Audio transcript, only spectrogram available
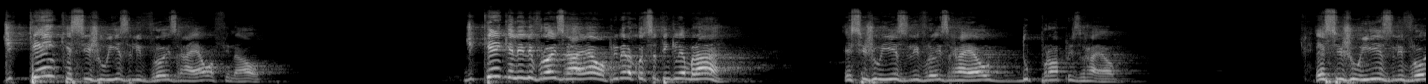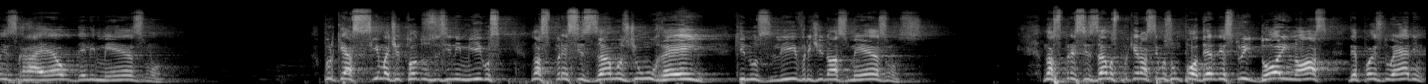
De quem que esse juiz livrou Israel, afinal? De quem que ele livrou Israel? A primeira coisa que você tem que lembrar. Esse juiz livrou Israel do próprio Israel. Esse juiz livrou Israel dele mesmo. Porque acima de todos os inimigos, nós precisamos de um rei que nos livre de nós mesmos. Nós precisamos, porque nós temos um poder destruidor em nós, depois do Éden.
